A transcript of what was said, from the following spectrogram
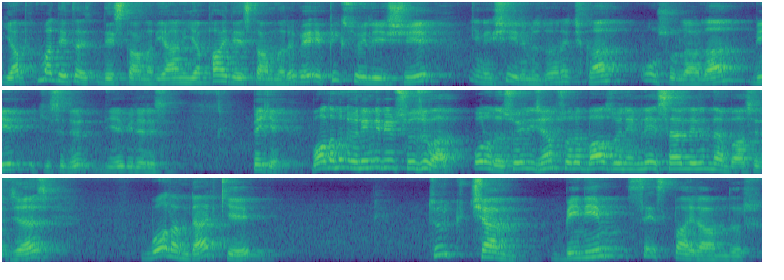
yapma destanları yani yapay destanları ve epik söyleyişi yine şiirimizde öne çıkan unsurlardan bir ikisidir diyebiliriz. Peki bu adamın önemli bir sözü var. Onu da söyleyeceğim. Sonra bazı önemli eserlerinden bahsedeceğiz. Bu adam der ki Türkçem benim ses bayrağımdır.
